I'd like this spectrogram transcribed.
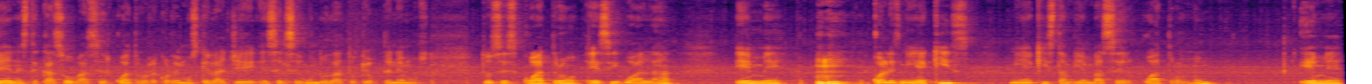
Y en este caso va a ser 4. Recordemos que la y es el segundo dato que obtenemos. Entonces 4 es igual a m. ¿Cuál es mi x? Mi x también va a ser 4, ¿no? m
